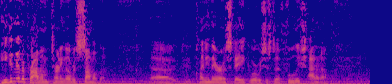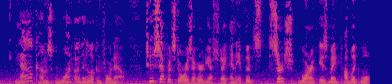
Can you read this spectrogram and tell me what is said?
he didn't have a problem turning over some of them claiming they were a mistake or it was just a foolish, I don't know. Now comes what are they looking for now? Two separate stories I heard yesterday, and if the search warrant is made public, we'll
